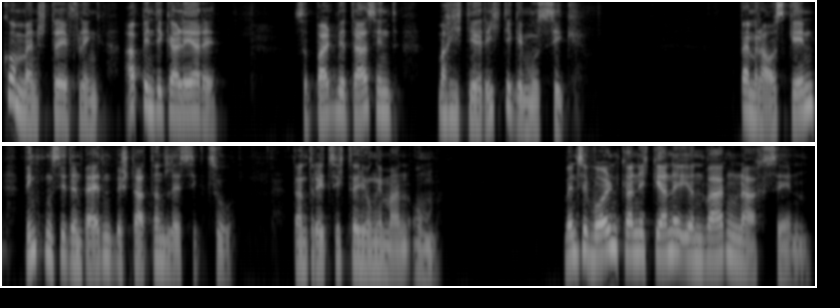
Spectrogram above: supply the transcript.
Komm, mein Sträfling, ab in die Galeere. Sobald wir da sind, mache ich dir richtige Musik. Beim Rausgehen winken sie den beiden Bestattern lässig zu. Dann dreht sich der junge Mann um. Wenn Sie wollen, kann ich gerne Ihren Wagen nachsehen.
